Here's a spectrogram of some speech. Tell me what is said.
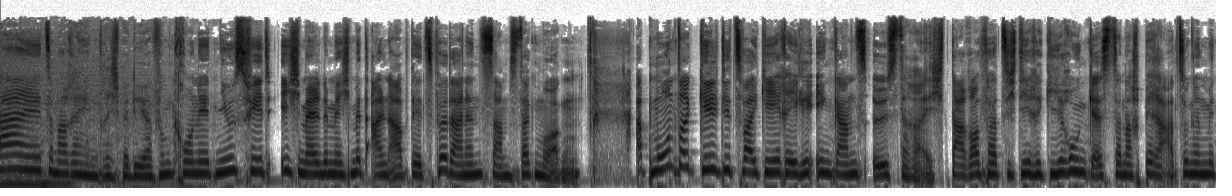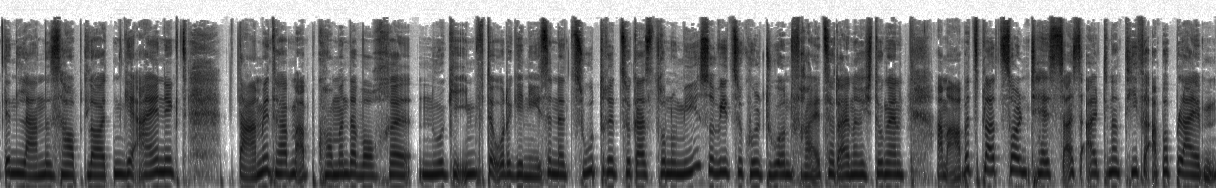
Hi, Tamara Hendrich bei dir vom Kronet Newsfeed. Ich melde mich mit allen Updates für deinen Samstagmorgen. Ab Montag gilt die 2G-Regel in ganz Österreich. Darauf hat sich die Regierung gestern nach Beratungen mit den Landeshauptleuten geeinigt. Damit haben ab kommender Woche nur Geimpfte oder Genesene Zutritt zur Gastronomie sowie zu Kultur- und Freizeiteinrichtungen. Am Arbeitsplatz sollen Tests als Alternative aber bleiben.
